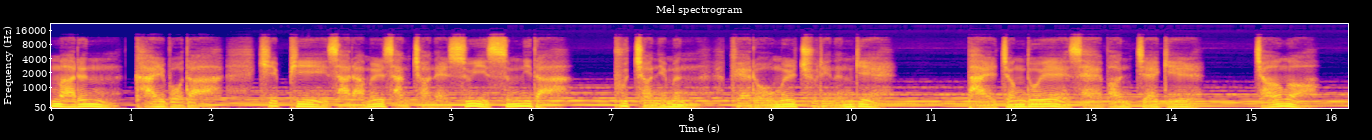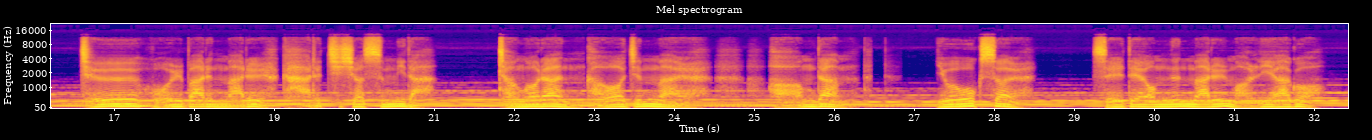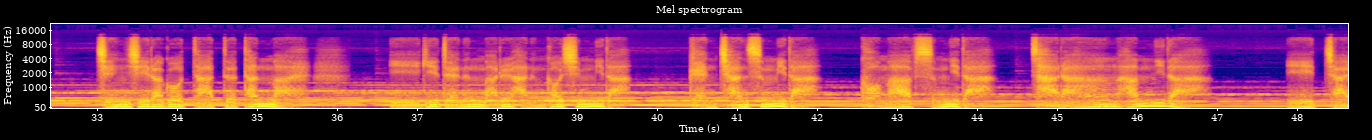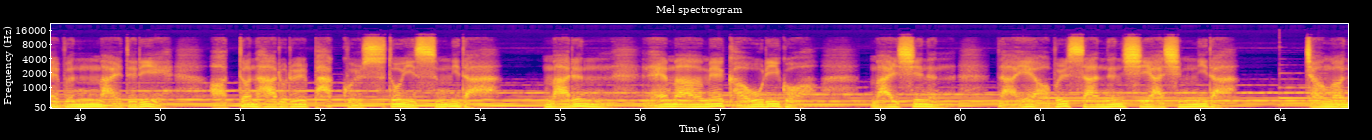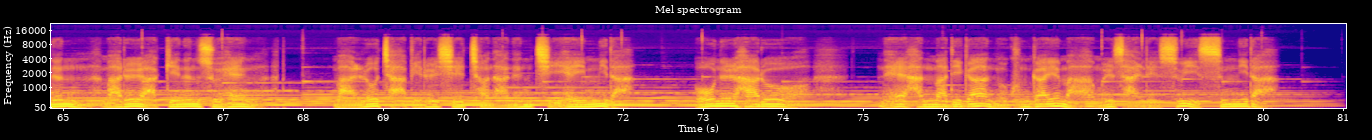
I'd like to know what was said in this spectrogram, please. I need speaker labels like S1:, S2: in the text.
S1: 말은 칼보다 깊이 사람을 상처낼 수 있습니다. 부처님은 괴로움을 줄이는 길, 발정도의 세 번째 길, 정어, 즉 올바른 말을 가르치셨습니다. 정어란 거짓말, 험담, 욕설, 쓸데없는 말을 멀리하고 진실하고 따뜻한 말, 이익이 되는 말을 하는 것입니다. 괜찮습니다. 고맙습니다. 사랑합니다. 이 짧은 말들이 어떤 하루를 바꿀 수도 있습니다. 말은 내 마음의 거울이고 말씨는 나의 업을 쌓는 씨앗입니다. 정어는 말을 아끼는 수행, 말로 자비를 실천하는 지혜입니다. 오늘 하루 내 한마디가 누군가의 마음을 살릴 수 있습니다.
